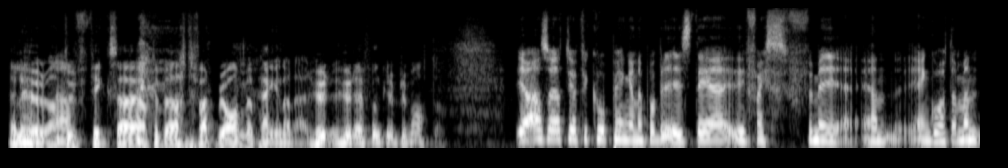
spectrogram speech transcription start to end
eller hur? Att Ja. du fixade, att det hade varit bra med pengarna där. Hur, hur det funkar det privat då? Ja, alltså att jag fick ihop pengarna på BRIS, det är faktiskt för mig en, en gåta. Men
